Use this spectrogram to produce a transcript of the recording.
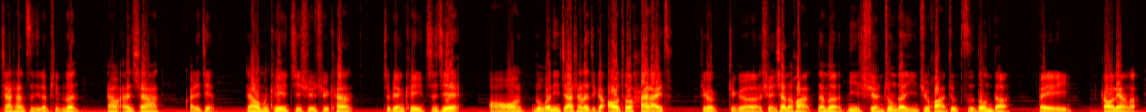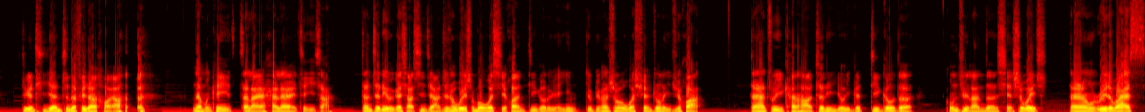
加上自己的评论，然后按下快捷键，然后我们可以继续去看这边可以直接。哦，如果你加上了这个 Auto Highlight 这个这个选项的话，那么你选中的一句话就自动的被高亮了，这个体验真的非常好呀。那我们可以再来 highlight 一下。但这里有一个小细节啊，就是为什么我喜欢 Digo 的原因。就比方说，我选中了一句话，大家注意看哈，这里有一个 Digo 的工具栏的显示位置。当然，Readwise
